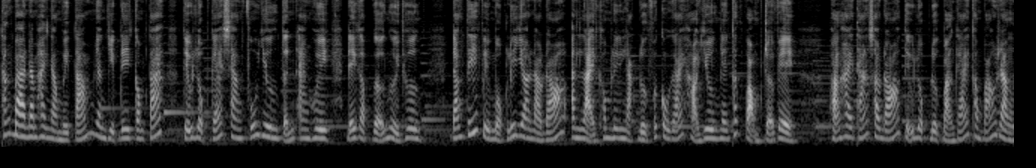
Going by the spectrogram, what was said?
Tháng 3 năm 2018, nhân dịp đi công tác, Tiểu Lục ghé sang Phú Dương, tỉnh An Huy để gặp gỡ người thương. Đáng tiếc vì một lý do nào đó, anh lại không liên lạc được với cô gái họ Dương nên thất vọng trở về. Khoảng 2 tháng sau đó, Tiểu Lục được bạn gái thông báo rằng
